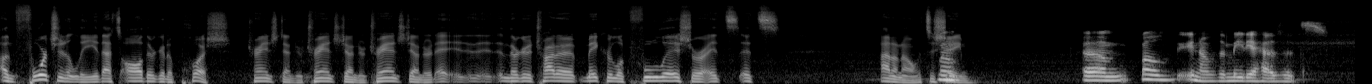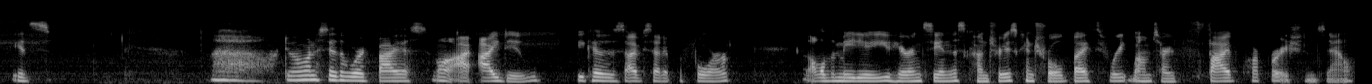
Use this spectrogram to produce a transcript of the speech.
Unfortunately, that's all they're going to push: transgender, transgender, transgender, eh, eh, and they're going to try to make her look foolish. Or it's it's, I don't know. It's a Well, shame. Um, well, you know, the media has its its. Oh, do I want to say the word bias? Well, I, I do because I've said it before. All the media you hear and see in this country is controlled by three. Well, I'm sorry, five corporations now.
